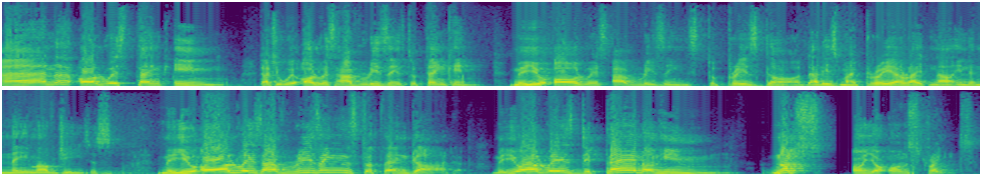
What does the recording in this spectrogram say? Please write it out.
And always thank Him. That you will always have reasons to thank Him. May you always have reasons to praise God. That is my prayer right now in the name of Jesus. May you always have reasons to thank God. May you always depend on Him, not on your own strength.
